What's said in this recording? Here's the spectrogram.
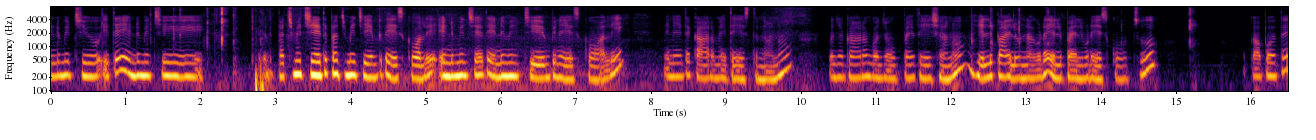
ఎండుమిర్చి అయితే ఎండుమిర్చి పచ్చిమిర్చి అయితే పచ్చిమిర్చి ఏంపితే వేసుకోవాలి. ఎండుమిర్చి అయితే ఎండుమిర్చి ఏంపిన వేసుకోవాలి. నేనైతే కారం అయితే వేస్తున్నాను. కొంచెం కారం కొంచెం ఉప్పు అయితే వేసాను. ఎల్లిపాయలు ఉన్నా కూడా ఎల్లిపాయలు కూడా వేసుకోవచ్చు. కాకపోతే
